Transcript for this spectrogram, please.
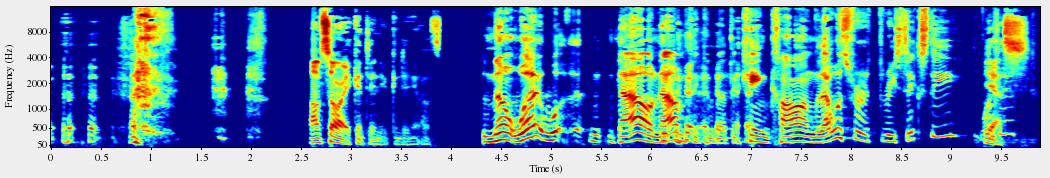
I'm sorry. Continue. Continue. no what, what now now I'm thinking about the King Kong that was for 360 was it?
